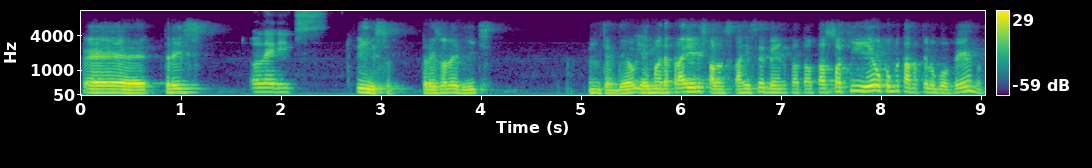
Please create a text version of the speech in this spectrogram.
É, três. Olerites. Isso, três olerites entendeu? E aí manda para eles falando que está recebendo, tal, tal, tal. Só que eu, como estava pelo governo,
